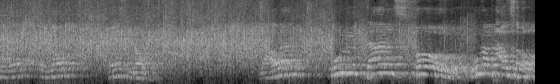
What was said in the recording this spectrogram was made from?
una vez que no es no. Y ahora, Full Dance Hall. Un aplauso.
